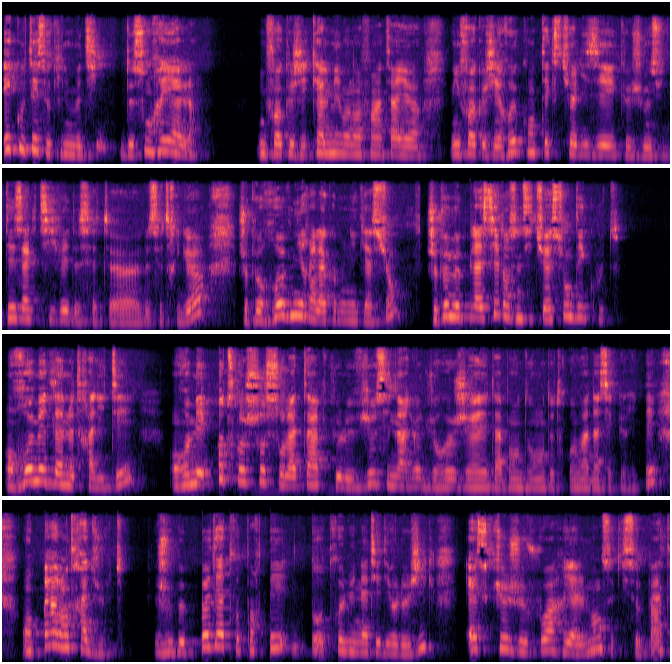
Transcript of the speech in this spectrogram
écouter ce qu'il me dit de son réel. Une fois que j'ai calmé mon enfant intérieur, une fois que j'ai recontextualisé, que je me suis désactivé de cette euh, de ce trigger, je peux revenir à la communication. Je peux me placer dans une situation d'écoute on remet de la neutralité, on remet autre chose sur la table que le vieux scénario du rejet, d'abandon, de trauma, d'insécurité. On parle entre adultes. Je peux peut-être porter d'autres lunettes idéologiques. Est-ce que je vois réellement ce qui se passe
